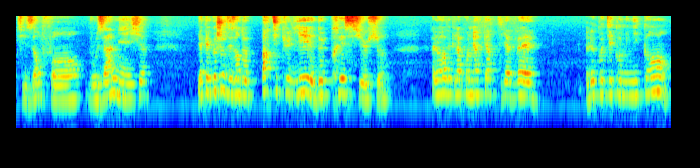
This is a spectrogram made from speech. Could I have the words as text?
petits-enfants, vos amis? Il y a quelque chose, disons, de particulier et de précieux. Alors avec la première carte, il y avait le côté communicant,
